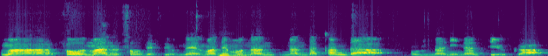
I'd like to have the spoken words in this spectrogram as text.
まあ、そう、まあ、そうですよね。まあでもなん、うん、なんだかんだ、こんなになんていうか、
